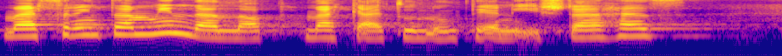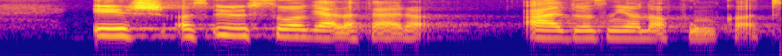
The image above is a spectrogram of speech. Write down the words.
mert szerintem minden nap meg kell tudnunk térni Istenhez, és az ő szolgálatára áldozni a napunkat.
